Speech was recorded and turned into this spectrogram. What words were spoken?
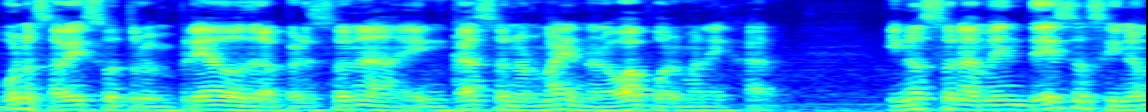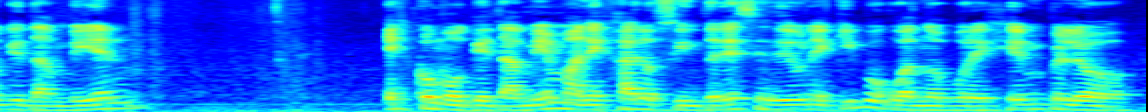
vos no sabés otro empleado, otra persona, en casos normales no lo va a poder manejar. Y no solamente eso, sino que también es como que también maneja los intereses de un equipo cuando, por ejemplo,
